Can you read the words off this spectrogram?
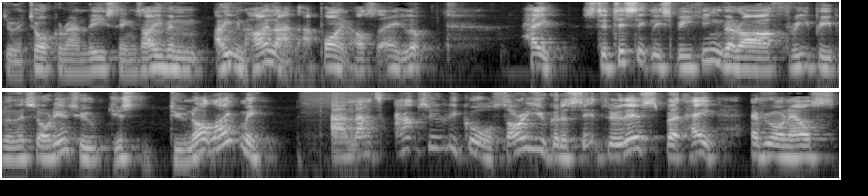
doing a talk around these things, I even I even highlight that point. I'll say, look, hey, statistically speaking, there are three people in this audience who just do not like me. And that's absolutely cool. Sorry you've got to sit through this, but hey, everyone else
